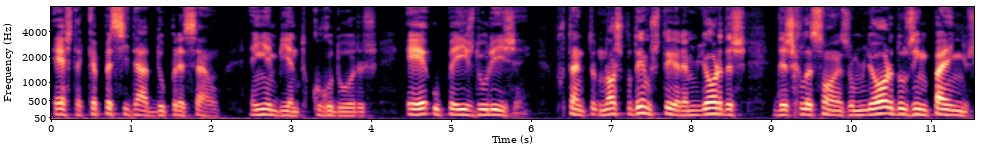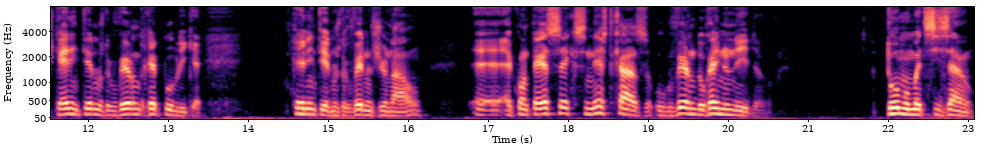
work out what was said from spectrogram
esta capacidade de operação em ambiente de corredores é o país de origem. Portanto, nós podemos ter a melhor das, das relações, o melhor dos empenhos, quer em termos de governo de república, quer em termos de governo regional. Uh, acontece é que, se neste caso o governo do Reino Unido toma uma decisão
